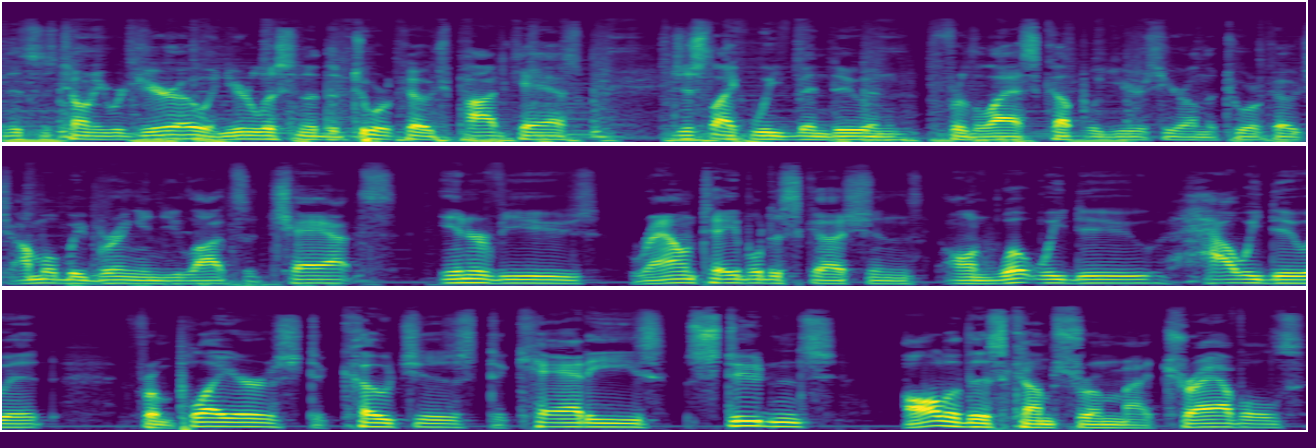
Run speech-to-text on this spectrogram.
this is Tony Ruggiero, and you're listening to the Tour Coach Podcast. Just like we've been doing for the last couple years here on the Tour Coach, I'm going to be bringing you lots of chats, interviews, roundtable discussions on what we do, how we do it, from players to coaches to caddies, students, all of this comes from my travels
